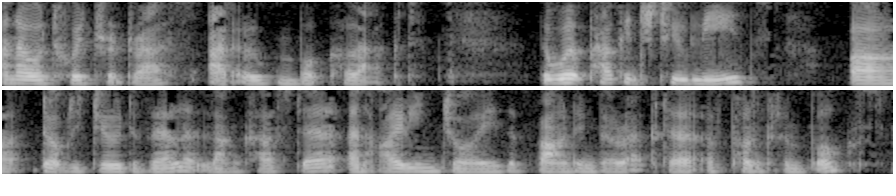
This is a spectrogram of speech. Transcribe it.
and our Twitter address at Open Book Collect. The work package two leads are Dr. Joe DeVille at Lancaster and Eileen Joy, the founding director of punctum books.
